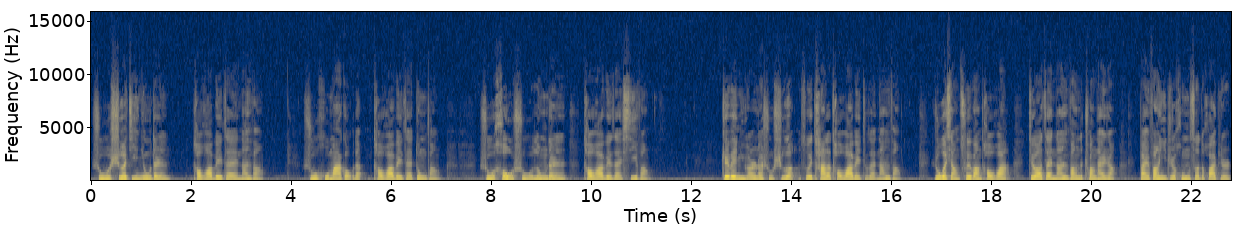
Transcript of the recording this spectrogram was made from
属蛇、鸡、牛的人，桃花位在南方。属虎、马、狗的桃花位在东方，属猴、属龙的人桃花位在西方。这位女儿呢属蛇，所以她的桃花位就在南方。如果想催旺桃花，就要在南方的窗台上摆放一只红色的花瓶儿。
